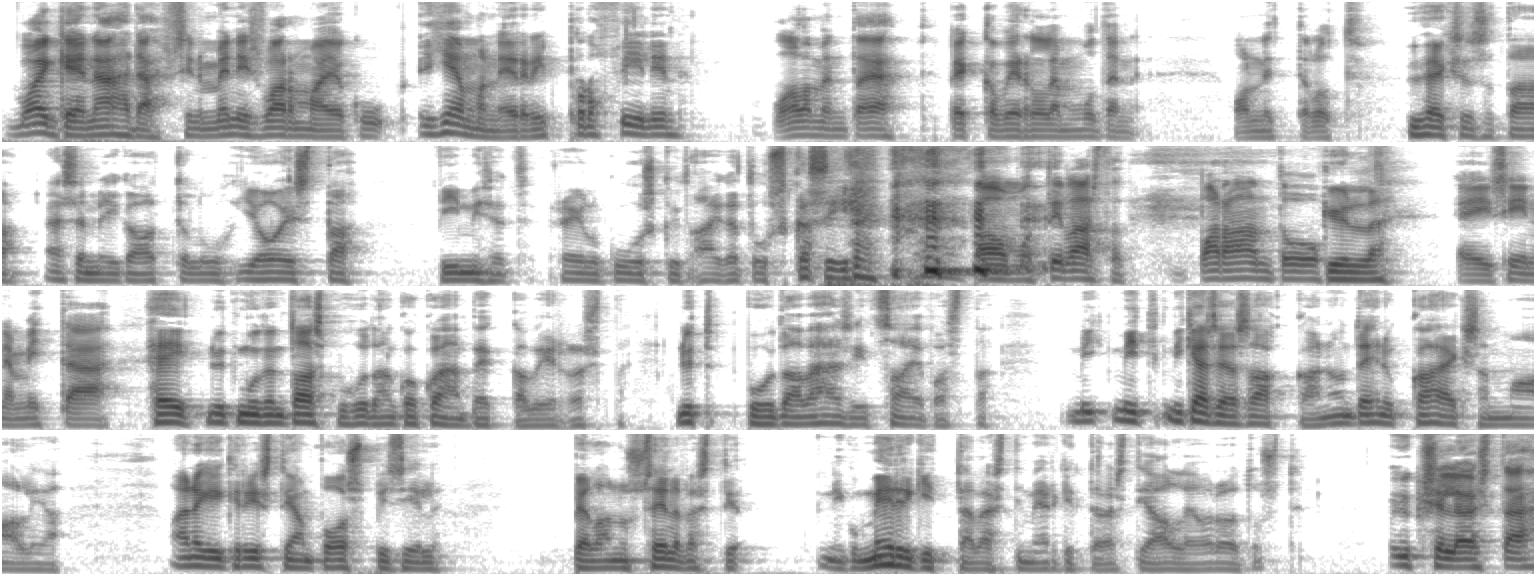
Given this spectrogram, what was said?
vaikea nähdä. Siinä menisi varmaan joku hieman eri profiilin valmentaja. Pekka Virralle muuten onnittelut. 900 SM ottelua joista viimeiset reilu 60 aika tuskasia. on, mutta tilastot parantuu. Kyllä ei siinä mitään. Hei, nyt muuten taas puhutaan koko ajan Pekka Virrasta. Nyt puhutaan vähän siitä Saipasta. mikä se sakkaa? Ne on tehnyt kahdeksan maalia. Ainakin Christian Pospisil pelannut selvästi, niin kuin merkittävästi, merkittävästi alle odotusta. Yksilöistä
